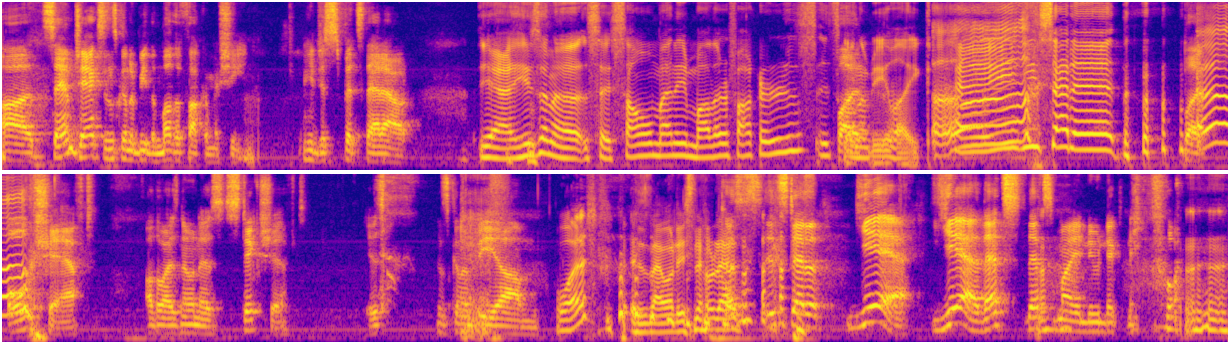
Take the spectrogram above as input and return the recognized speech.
Uh, Sam Jackson's gonna be the motherfucker machine. He just spits that out. yeah, he's gonna say so many motherfuckers. It's But- gonna be like, hey, he said it. But old Shaft, otherwise known as Stick Shift, is is gonna be um What? Is that what he's known as? instead of yeah yeah that's that's my new nickname for it.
